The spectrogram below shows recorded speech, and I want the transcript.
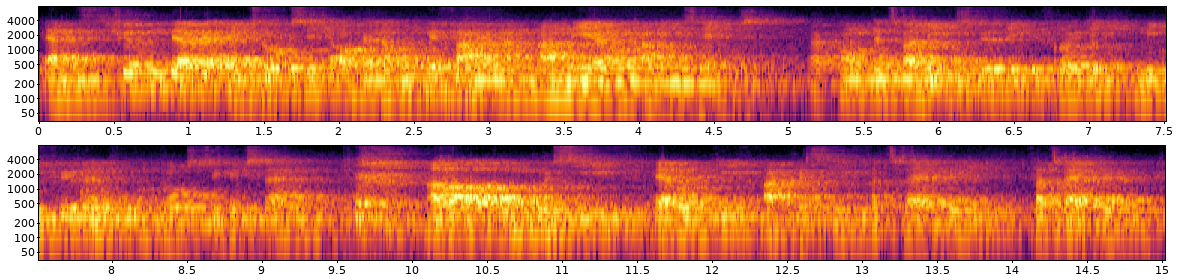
Ernst Schürtenberger entzog sich auch einer unbefangenen Annäherung an ihn selbst. Er konnte zwar liebenswürdig, fröhlich, mitfühlend und großzügig sein, aber auch impulsiv, eruptiv, aggressiv, verzweifelt, verzweifelt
